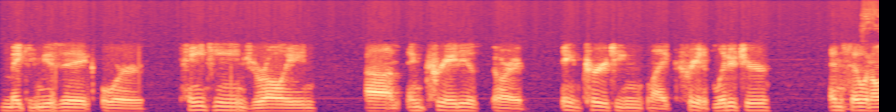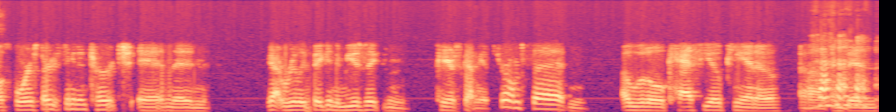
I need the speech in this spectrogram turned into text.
making music or painting, drawing, um, and creative or encouraging like creative literature. And so when I was four, I started singing in church and then got really big into music and parents got me a drum set and a little Casio piano. Uh, and then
